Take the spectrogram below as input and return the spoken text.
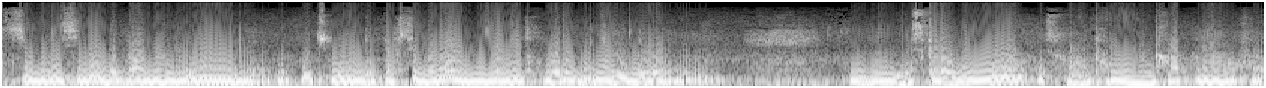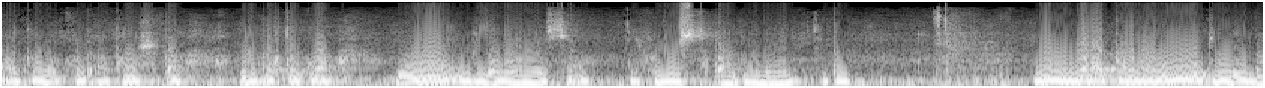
Si vous décidez de ne pas abandonner, de, continuer, de persévérer, vous allez trouver des moyens de, d'escalader le mur, soit en trouvant un grappin, en fabriquant votre grappin, je sais pas, n'importe quoi. Mais vous allez réussir. Il faut juste pas abandonner, c'est tout. voilà pour aujourd'hui, et puis ben,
